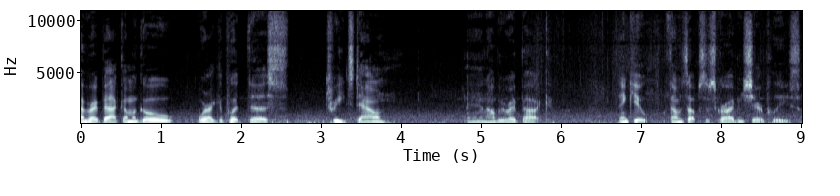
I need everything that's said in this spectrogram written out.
I'm right back. I'm gonna go where I can put the treats down and I'll be right back. Thank you. Thumbs up, subscribe, and share, please.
